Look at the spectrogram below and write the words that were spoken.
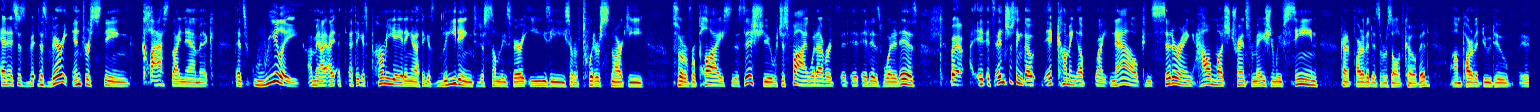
and it's just this very interesting class dynamic that's really i mean I, I think it's permeating and i think it's leading to just some of these very easy sort of twitter snarky sort of replies to this issue, which is fine, whatever. It's, it, it is what it is. But it, it's interesting, though, it coming up right now, considering how much transformation we've seen. Kind of part of it as a result of COVID, um, part of it due to uh,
